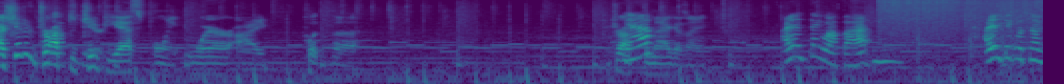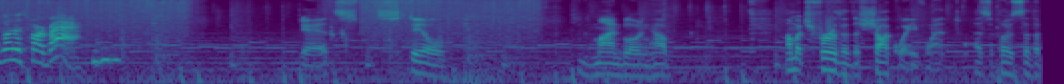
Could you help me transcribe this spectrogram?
I should have dropped a GPS point where I put the dropped Yeah? the magazine. I didn't think about that. I didn't think it was gonna go this far back. Yeah, it's still mind blowing how how much further the shockwave went as opposed to the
